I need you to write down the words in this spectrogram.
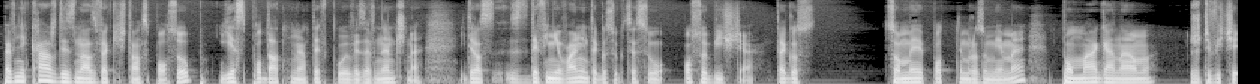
pewnie każdy z nas w jakiś tam sposób jest podatny na te wpływy zewnętrzne. I teraz zdefiniowanie tego sukcesu osobiście, tego, co my pod tym rozumiemy, pomaga nam rzeczywiście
